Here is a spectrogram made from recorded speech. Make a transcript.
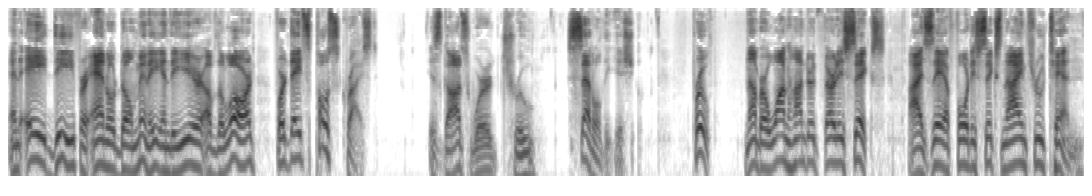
and AD for Anno Domini in the year of the Lord for dates post Christ. Is God's word true? Settle the issue. Proof number 136, Isaiah 46 9 through 10.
